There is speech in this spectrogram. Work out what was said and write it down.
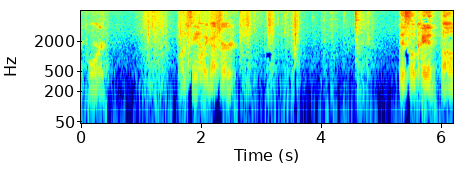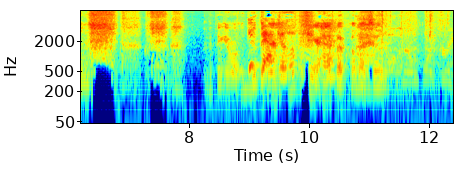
report. I want to see how he got hurt. dislocated thumb. I think you're, Get good thing back your, up. I think your halfback will come back soon. Ball on their own 43.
